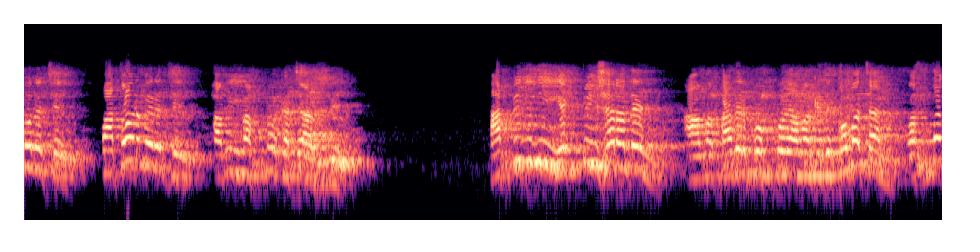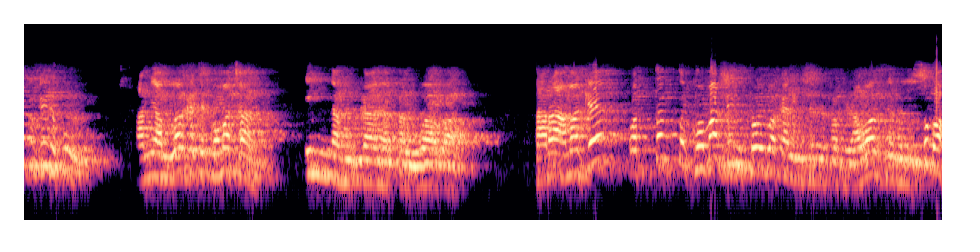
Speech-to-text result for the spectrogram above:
বলেছে, পাথর মেরেছে হাবিব আপনার কাছে আসবে। আপনি যদি একটু ইশারা দেন, আমার তাদের পক্ষে আমার কাছে ক্ষমা চান। অস্তাক ফিরহু আমি আল্লাহর কাছে ক্ষমা চান। ইন্নাহু কানা তাওয়াবা। তারা আমাকে অত্যন্ত ক্ষমাশীল তৌবাকারী হিসেবে পাবে। আওয়াজ দেবেন সুবাহ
